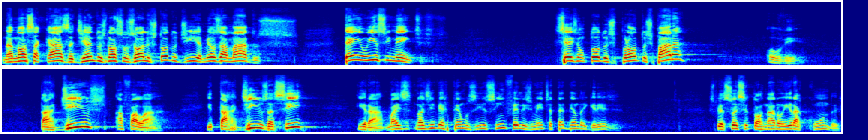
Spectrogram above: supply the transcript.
na nossa casa, diante dos nossos olhos todo dia. Meus amados, tenham isso em mente. Sejam todos prontos para ouvir, tardios a falar e tardios a se irá. Mas nós invertemos isso, infelizmente, até dentro da igreja. As pessoas se tornaram iracundas.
